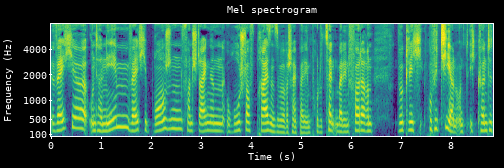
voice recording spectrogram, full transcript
welche Unternehmen, welche Branchen von steigenden Rohstoffpreisen, sind wir wahrscheinlich bei den Produzenten, bei den Förderern, wirklich profitieren. Und ich könnte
